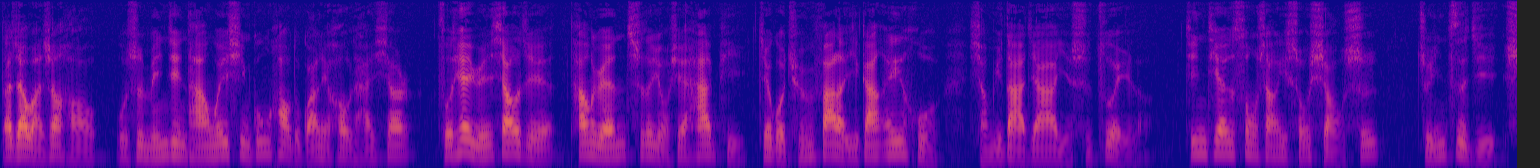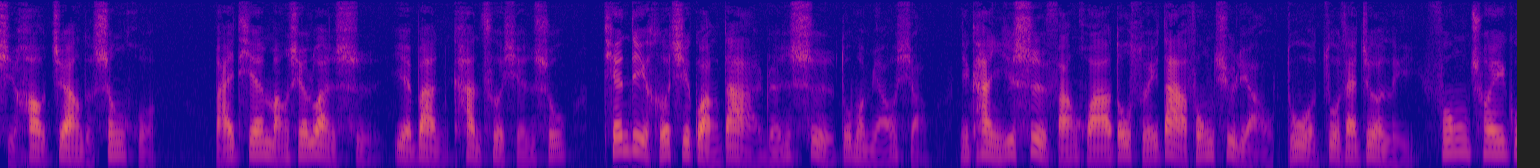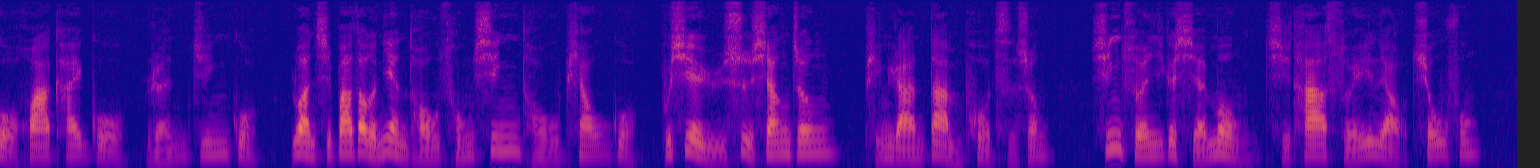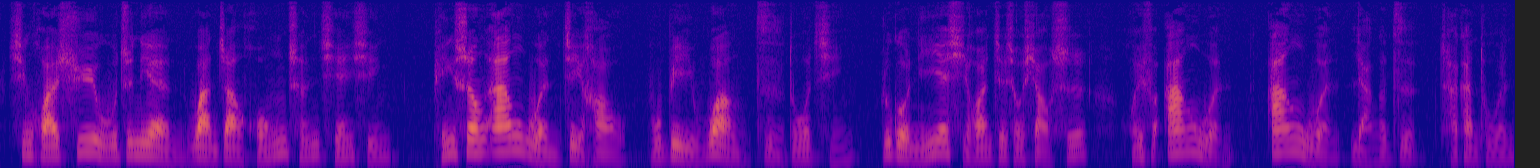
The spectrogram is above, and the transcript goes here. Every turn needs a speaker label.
Speaker 1: 大家晚上好，我是明镜堂微信公号的管理后台仙儿。昨天元宵节，汤圆吃的有些 happy，结果群发了一缸 A 货，想必大家也是醉了。今天送上一首小诗，只因自己喜好这样的生活。白天忙些乱事，夜半看册闲书。天地何其广大，人世多么渺小。你看一世繁华都随大风去了，独我坐在这里。风吹过，花开过，人经过，乱七八糟的念头从心头飘过，不屑与世相争，平然淡泊此生，心存一个闲梦，其他随了秋风。心怀虚无之念，万丈红尘前行，平生安稳即好，不必妄自多情。如果你也喜欢这首小诗，回复“安稳”。安稳两个字，查看图文。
